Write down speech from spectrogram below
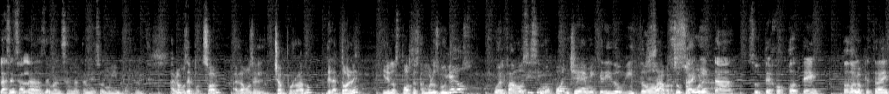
Las ensaladas de manzana también son muy importantes. Hablamos de pozol, hablamos del champurrado, del atole y de los postres como los buñuelos. O el famosísimo ponche, mi querido Huguito, su cañita, su tejocote, todo lo que trae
